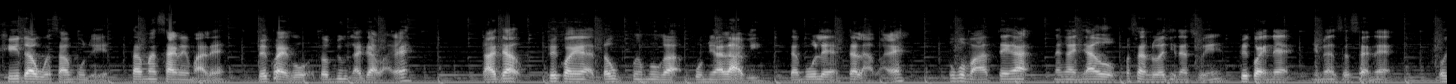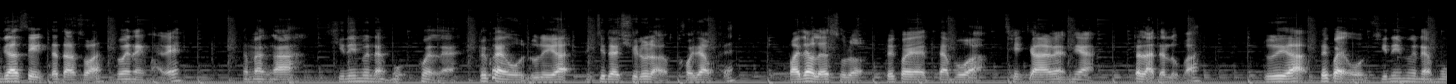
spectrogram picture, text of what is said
ခရီးသွားဝန်ဆောင်မှုတွေတာမန်ဆိုင်တွေမှာလည်း Bitcoin ကိုအသုံးပြုလာကြပါတယ်။ဒါကြောင့် Bitcoin ရဲ့အသုံးဝင်မှုကပိုများလာပြီးတန်ဖိုးလည်းတက်လာပါတယ်။ဥပမာသင်ကနိုင်ငံခြားကိုပတ်စံလွှဲခြင်းနဲ့ဆိုရင် Bitcoin နဲ့မြန်မာဆက်ဆက်နဲ့ကုန်ကျစရိတ်တက်တာစွာလွှဲနိုင်ပါတယ်။နံပါတ်5ရှင်းလင်းမြတ်မှုအခွင့်အလမ်း Bitcoin ကိုလူတွေက digital ရွှေလို့လာခေါ်ကြပါတယ်။ ဘာကြောင့်လဲဆိုတော့ Bitcoin ရဲ့တန်ဖိုးကချိန်ကြာတဲ့အမြတ်တက်လာတယ်လို့ပါလူတွေက Bitcoin ကိုရှင်းလင်းမြတ်မှု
